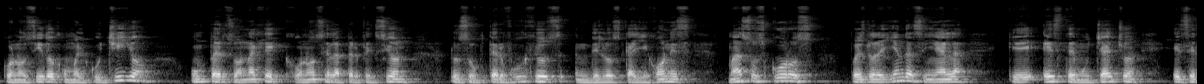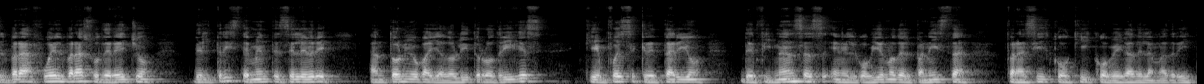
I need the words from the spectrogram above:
conocido como el Cuchillo, un personaje que conoce a la perfección los subterfugios de los callejones más oscuros, pues la leyenda señala que este muchacho es el fue el brazo derecho del tristemente célebre Antonio Valladolid Rodríguez, quien fue secretario de Finanzas en el gobierno del panista Francisco Quico Vega de la Madrid.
